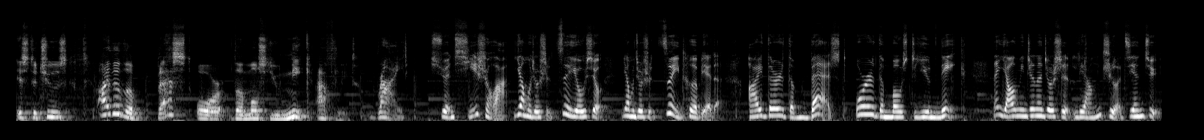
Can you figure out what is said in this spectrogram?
is to choose either the best or the most unique athlete. Right. 选旗手啊，要么就是最优秀，要么就是最特别的，either the best or the most unique。那姚明真的就是两者兼具。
